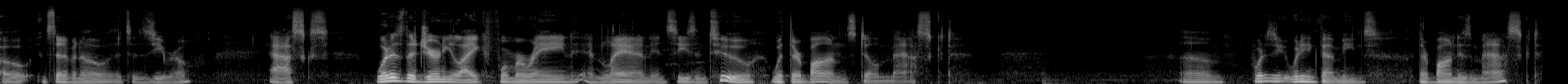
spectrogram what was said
oh, instead of an O, it's a zero, asks, what is the journey like for Moiraine and Lan in season two with their bond still masked? Um, what does he, what do you think that means? Their bond is masked.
